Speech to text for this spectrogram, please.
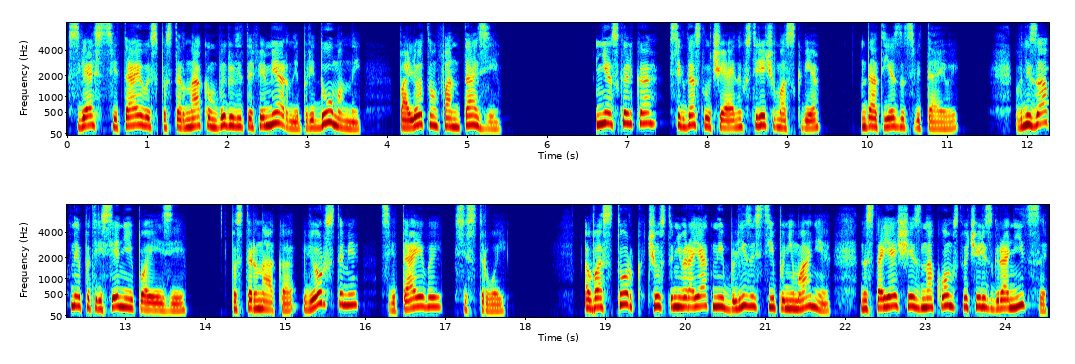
связь Цветаевой с Пастернаком выглядит эфемерной, придуманной, полетом фантазии. Несколько, всегда случайных, встреч в Москве до отъезда Цветаевой. Внезапное потрясение поэзии. Пастернака верстами — Цветаевой сестрой. Восторг, чувство невероятной близости и понимания, настоящее знакомство через границы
